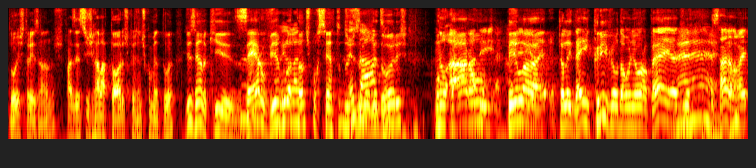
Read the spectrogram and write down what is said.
dois, três anos, fazer esses relatórios que a gente comentou, dizendo que 0, vírgula- tantos por cento dos Exato. desenvolvedores Optaram aderi- pela, pela ideia incrível da União Europeia. De, É. sabe? Ela vai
